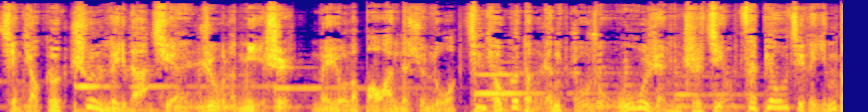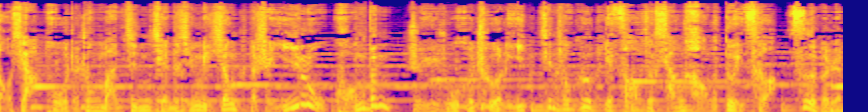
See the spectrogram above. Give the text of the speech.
千条哥顺利的潜入了密室。没有了保安的巡逻，金条哥等人如入无人之境，在标记的引导下，拖着装满金钱的行李箱，那是一路狂奔。至于如何撤离，金条哥也早就想好了对策。四个人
